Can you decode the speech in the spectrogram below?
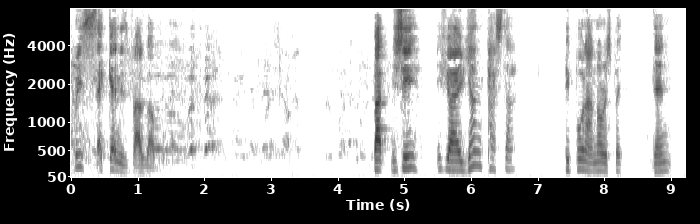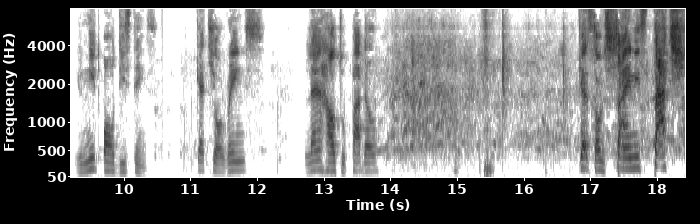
Every second is valuable. But you see, if you are a young pastor, people are not respect, then you need all these things. Get your rings, learn how to paddle, get some shiny starch,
